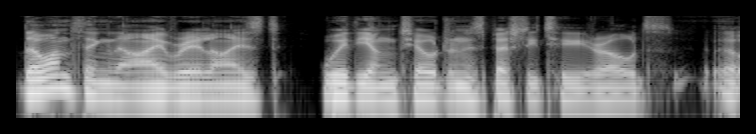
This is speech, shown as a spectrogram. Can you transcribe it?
the one thing that I realized with young children, especially two year olds, uh,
